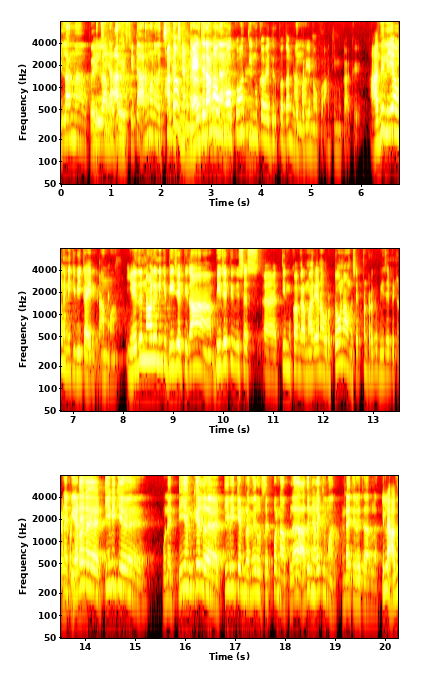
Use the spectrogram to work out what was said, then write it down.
இல்லாம போயிடுச்சு. கிட்ட அடமானம் வச்சு மேஜரான அவங்க நோக்கம் திமுக எதிர்ப்பு தான் மிகப்பெரிய நோக்கம் அதிமுகவுக்கு அதுலயே அவங்க இன்னைக்கு வீக் ஆயிருக்கிறாங்க. எதுனாலும் இன்னைக்கு பிஜேபி தான் பிஜேபி விசஸ் திமுகங்கிற மாதிரியான ஒரு டோனை அவங்க செட் பண்றதுக்கு பிஜேபி ட்ரை இடையில டிவிக்கே ஒன்னு டிஎம்கே இல்ல டிவிக்கேன்ற மாதிரி ஒரு செட் பண்ணாப்புல அது நிலைக்குமா ரெண்டாயிரத்தி இருபத்தி ஆறுல இல்ல அது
